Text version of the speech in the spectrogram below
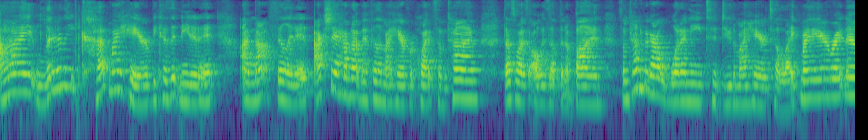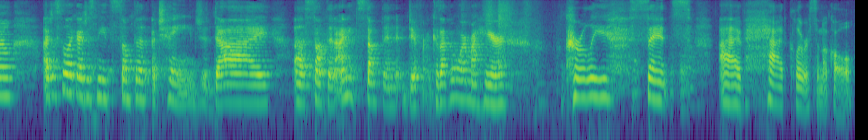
I literally cut my hair because it needed it. I'm not feeling it. Actually, I have not been feeling my hair for quite some time. That's why it's always up in a bun. So I'm trying to figure out what I need to do to my hair to like my hair right now. I just feel like I just need something, a change, a dye, uh, something. I need something different because I've been wearing my hair curly since I've had Clarissa Nicole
